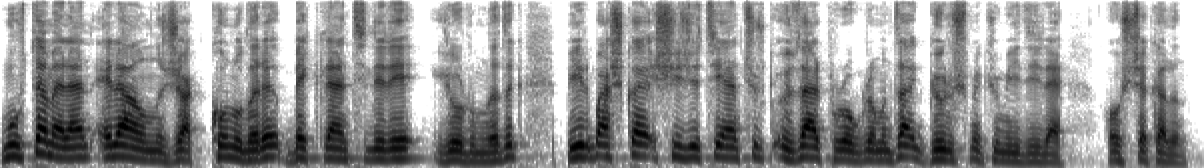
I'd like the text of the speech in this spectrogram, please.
muhtemelen ele alınacak konuları, beklentileri yorumladık. Bir başka CGTN Türk özel programında görüşmek ümidiyle. Hoşçakalın.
